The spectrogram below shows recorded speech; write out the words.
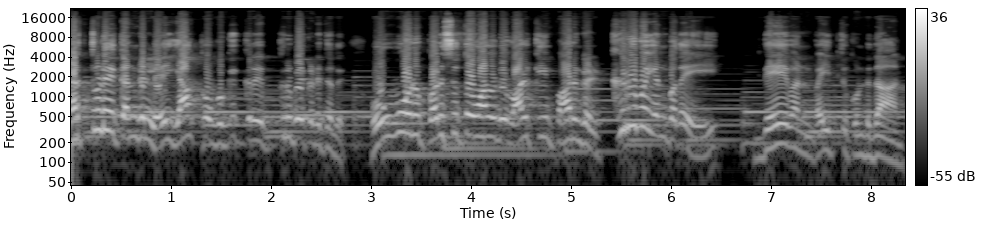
கர்த்துடைய கண்களிலே யாக்கோபுக்கு கிரு- கிருபை கிடைத்தது. ஒவ்வொரு பரிசுத்தவானுடைய வாழ்க்கையும் பாருங்கள் கிருபை என்பதை தேவன் வைத்து கொண்டுதான்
